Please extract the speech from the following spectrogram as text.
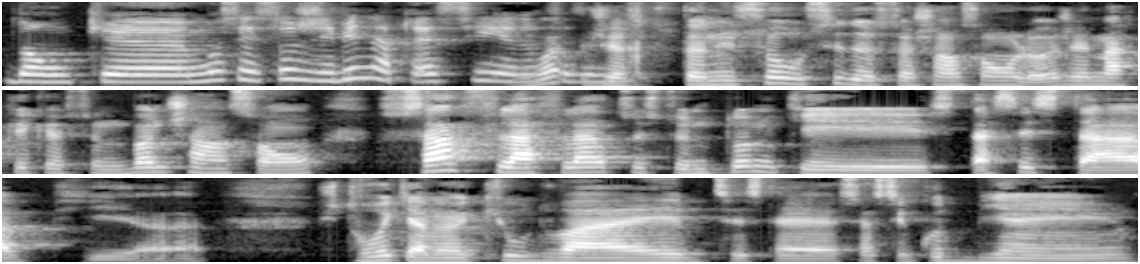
Donc, euh, moi, c'est ça, j'ai bien apprécié. Ouais, j'ai retenu ça aussi de cette chanson-là. J'ai marqué que c'est une bonne chanson. Sans flafla, tu sais, c'est une tune qui est, c'est assez stable. Puis, euh, j'ai trouvé qu'il y avait un cute vibe. Tu sais, ça s'écoute bien.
